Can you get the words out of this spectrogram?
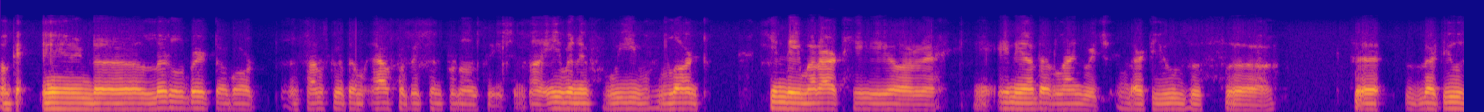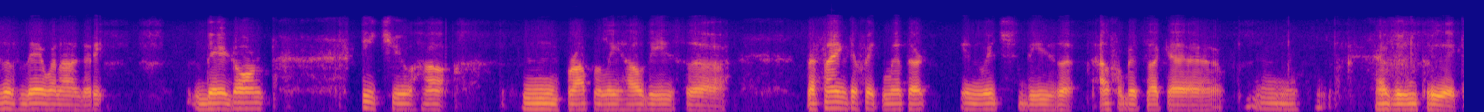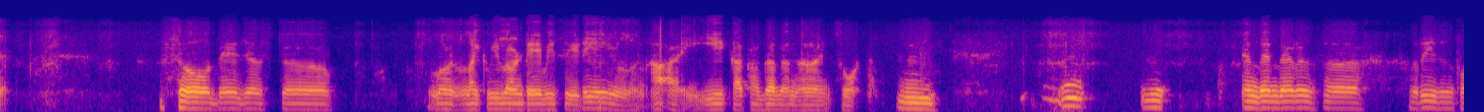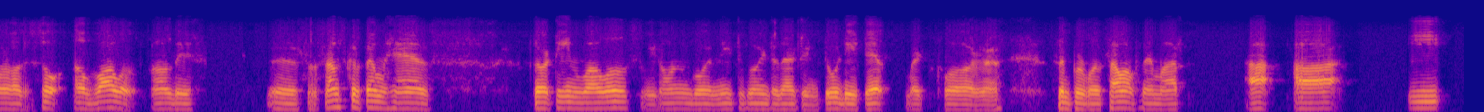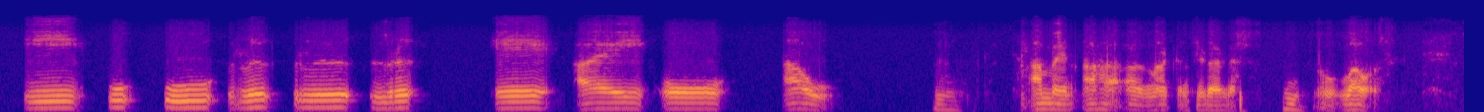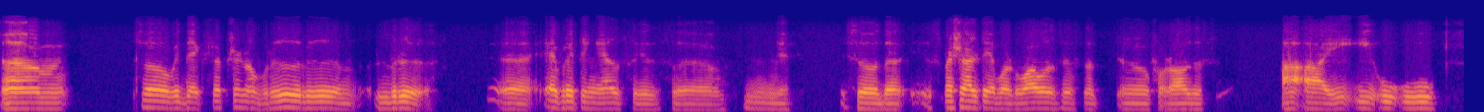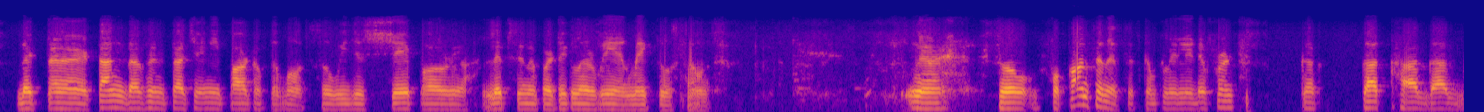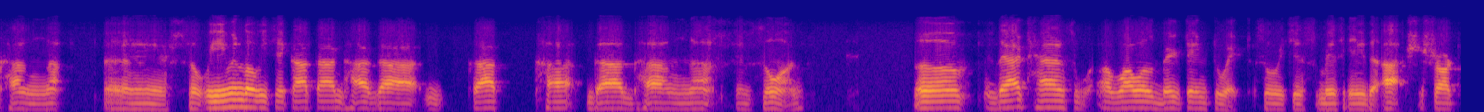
okay, and a little bit about Sanskritam alphabet and pronunciation. even if we've learned Hindi, Marathi, or uh, any other language that uses uh, that uses Devanagari. They don't teach you how mm, properly how these uh, the scientific method in which these uh, alphabets are uh, mm, have been created. So they just uh, learn like we learned ABCD, learn I, E, Ka, Ka, Ga, Ga, Ga, and so on. Mm. Mm. And then there is a reason for all this. So a vowel, all this. Uh, so Sanskritam has 13 vowels. We don't go need to go into that in too detail, but for uh, simple ones, some of them are a, a, e, e, u, u, r, r, r, a, I, O, Ow. Hmm. Amen, aha are not considered hmm. vowels. Um, so with the exception of r, r, lr, uh, everything else is uh, mm, so the specialty about vowels is that uh, for all this a, a, e, e, u, u, that uh, tongue doesn't touch any part of the mouth. So we just shape our lips in a particular way and make those sounds. So for consonants, it's completely different. Ka, ka, kha, ga, gha, nga. Uh, so even though we say ka, ka, gha, ga, ka, kha, ga, gha, nga, and so on, uh, that has a vowel built into it. So which is basically the a, short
